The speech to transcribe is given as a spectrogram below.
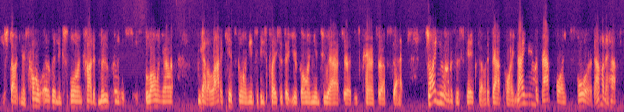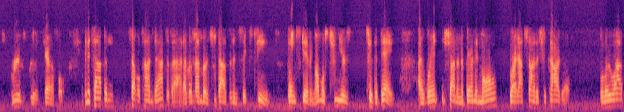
You're starting this whole urban exploring kind of movement. It's, it's blowing up. We got a lot of kids going into these places that you're going into after. These parents are upset." So I knew I was a scapegoat at that point. point, and I knew at that point forward, I'm going to have to be really, really careful. And it's happened several times after that. I remember in 2016, Thanksgiving, almost two years to the day, I went and shot an abandoned mall right outside of Chicago. Blew up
